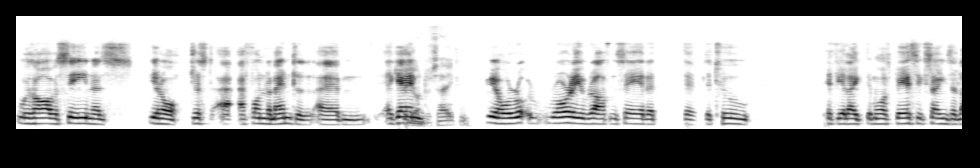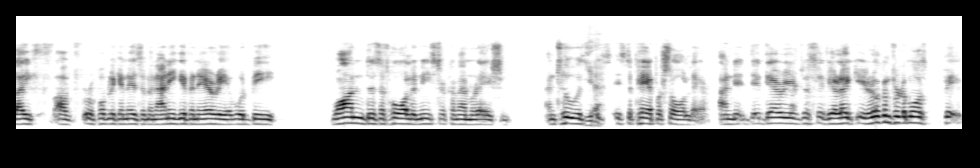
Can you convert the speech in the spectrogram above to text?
was always seen as you know just a, a fundamental. Um, again, undertaking. You know, Rory would often say that the, the two if you like, the most basic signs of life of republicanism in any given area would be one, does it hold an Easter commemoration? And two, is, yeah. is, is, the paper sold there? And there you're just, if you're like, you're looking for the most ba-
